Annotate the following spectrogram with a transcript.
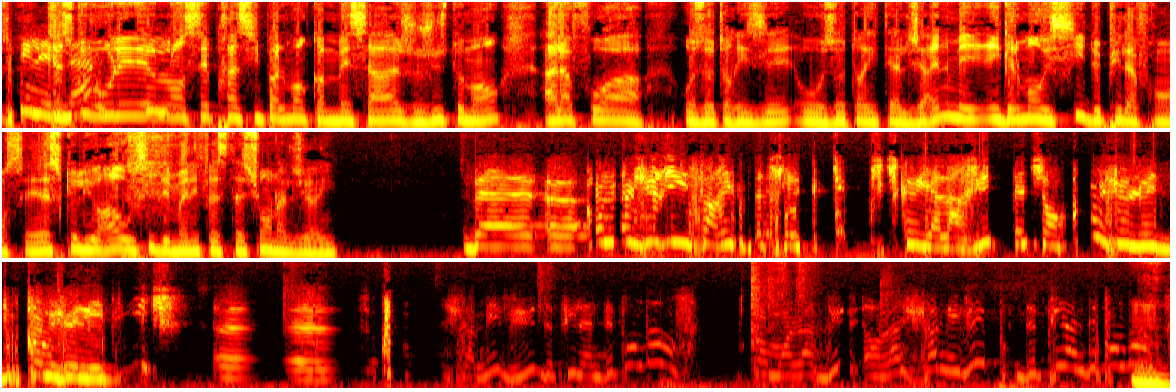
c'est les Qu'est-ce que vous voulez qui- lancer principalement comme message, justement, à la fois aux, autorisés, aux autorités algériennes, mais également ici depuis la France? Et est-ce qu'il y aura aussi des manifestations en Algérie Ben, euh, en Algérie, ça risque d'être parce qu'il y a la répression, comme je l'ai dit, comme je l'ai dit, euh, euh, comme on l'a jamais vu depuis l'indépendance. Comme on l'a vu, on l'a jamais vu depuis l'indépendance.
